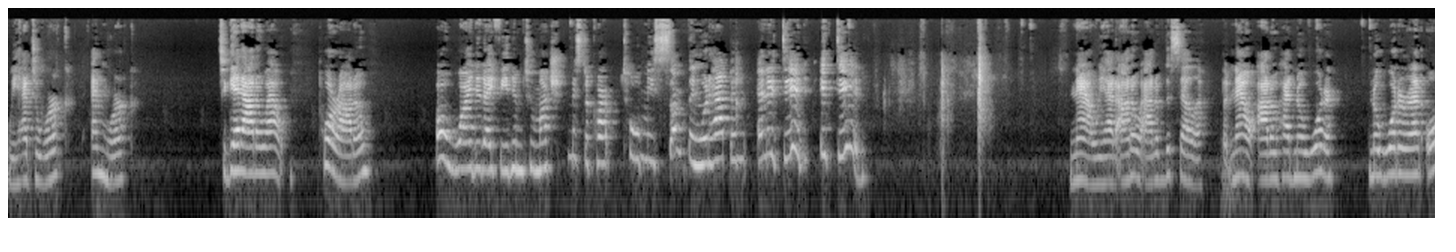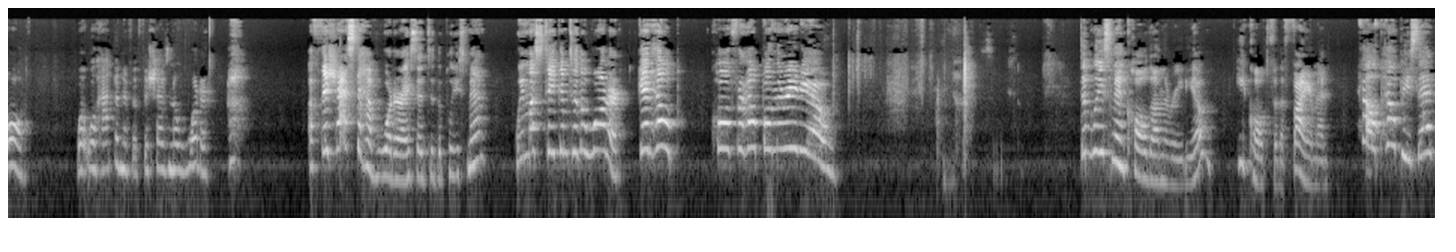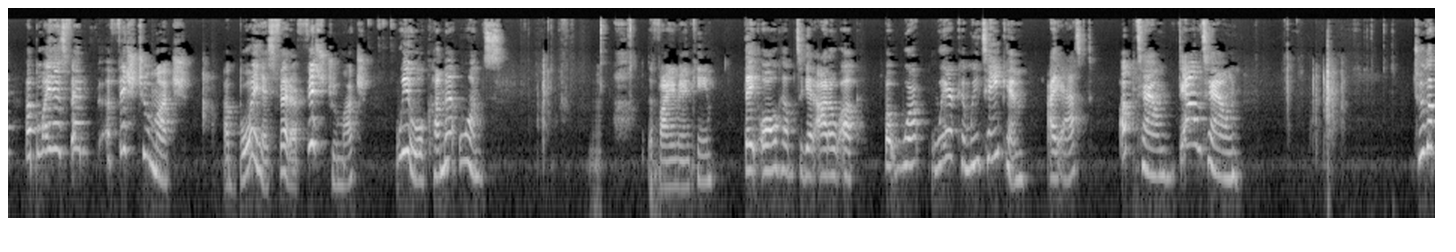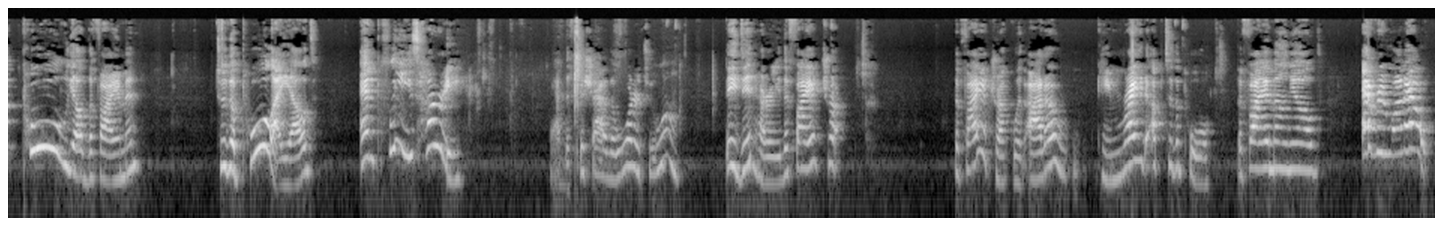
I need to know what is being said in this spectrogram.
We had to work and work to get Otto out. Poor Otto. Oh, why did I feed him too much? Mr. Carp told me something would happen, and it did. It did. Now we had Otto out of the cellar, but now Otto had no water. No water at all. What will happen if a fish has no water? a fish has to have water, I said to the policeman. We must take him to the water. Get help. Call for help on the radio. The policeman called on the radio. He called for the firemen. Help, help, he said. A boy has fed a fish too much. A boy has fed a fish too much. We will come at once. The fireman came. They all helped to get Otto up. But wh where can we take him? I asked. Uptown, downtown. To the pool, yelled the fireman. To the pool, I yelled. And please hurry. They had the fish out of the water too long. They did hurry. The fire truck the fire truck with Otto came right up to the pool. The fireman yelled, Everyone out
